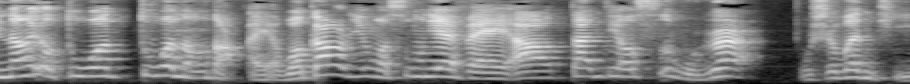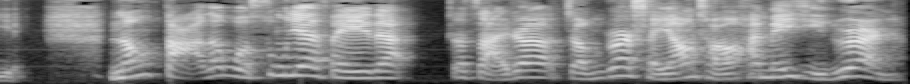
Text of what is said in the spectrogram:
你能有多多能打呀？我告诉你，我宋建飞啊，单挑四五个不是问题，能打的我宋建飞的，这在这整个沈阳城还没几个呢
